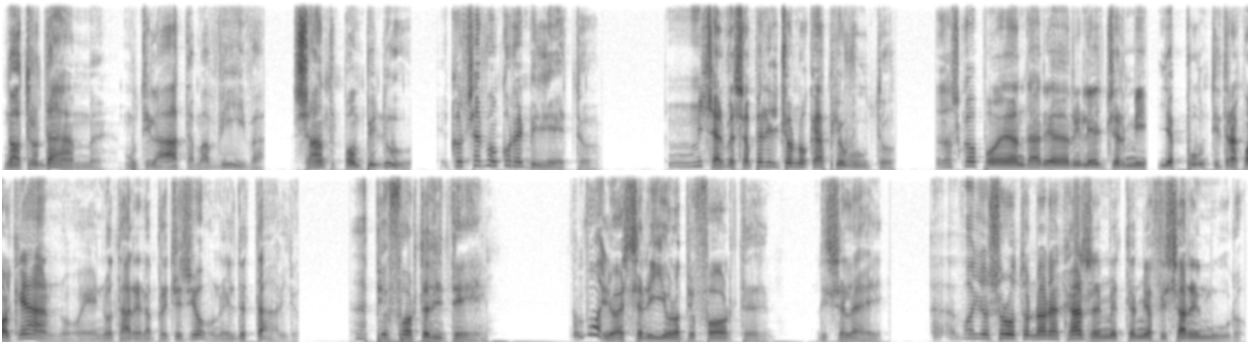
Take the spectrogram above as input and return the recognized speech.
Notre-Dame, mutilata ma viva, Saint Pompidou. Conservo ancora il biglietto. Mi serve sapere il giorno che ha piovuto. Lo scopo è andare a rileggermi gli appunti tra qualche anno e notare la precisione, il dettaglio. È più forte di te, non voglio essere io la più forte, disse lei. Eh, voglio solo tornare a casa e mettermi a fissare il muro.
